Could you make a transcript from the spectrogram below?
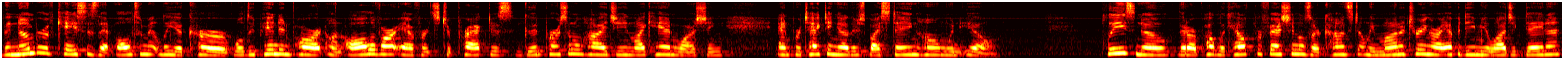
The number of cases that ultimately occur will depend in part on all of our efforts to practice good personal hygiene like hand washing and protecting others by staying home when ill. Please know that our public health professionals are constantly monitoring our epidemiologic data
